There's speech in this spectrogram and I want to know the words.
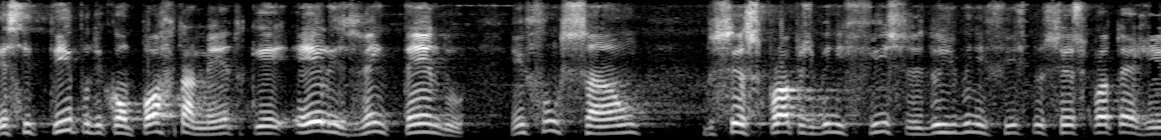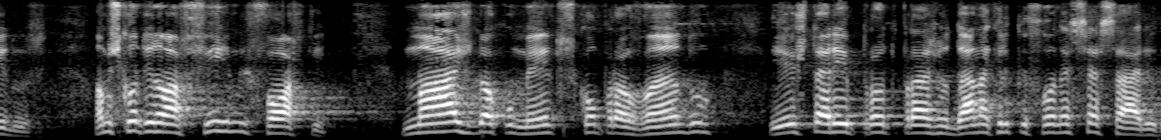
esse tipo de comportamento que eles vêm tendo em função dos seus próprios benefícios e dos benefícios dos seus protegidos. Vamos continuar firme e forte. Mais documentos comprovando e eu estarei pronto para ajudar naquilo que for necessário.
